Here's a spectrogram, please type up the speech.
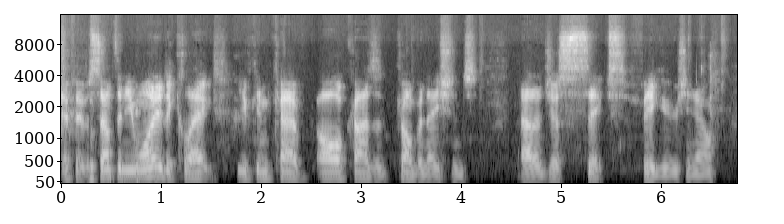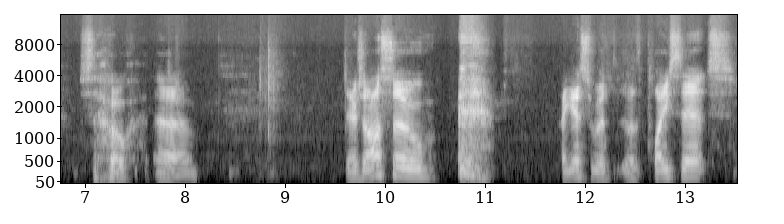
if it was something you wanted to collect, you can kind of all kinds of combinations out of just six figures, you know. So um, there's also, I guess, with with play sets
